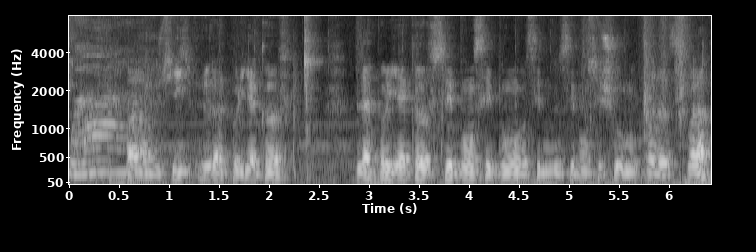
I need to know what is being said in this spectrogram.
Waouh. Voilà, j'utilise de la Polyakov. La Polyakov, c'est bon, c'est bon, c'est bon, c'est bon, c'est chaud. Voilà, voilà.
